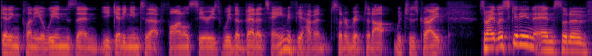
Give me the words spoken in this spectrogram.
getting plenty of wins, then you're getting into that final series with a better team if you haven't sort of ripped it up, which is great. So, mate, let's get in and sort of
